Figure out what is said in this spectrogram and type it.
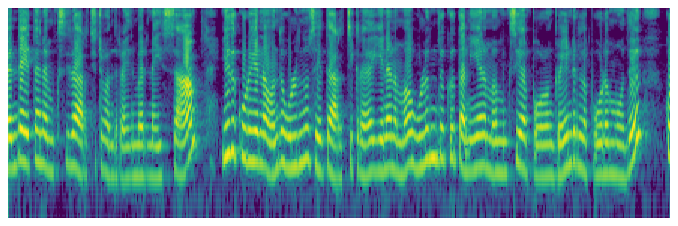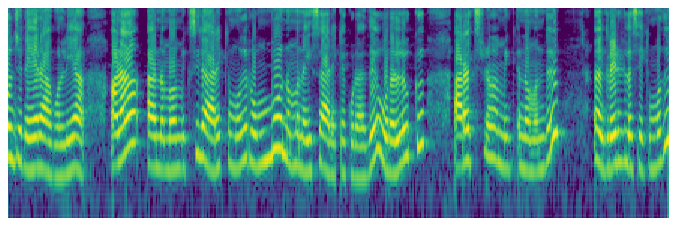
வெந்தயத்தை நான் மிக்சியில் அரைச்சிட்டு வந்துடுறேன். இது மாதிரி நைஸாக இது கூடயே நான் வந்து உளுந்தும் சேர்த்து அரைச்சிக்கிறேன். ஏன்னா நம்ம உளுந்துக்கு தனியாக நம்ம மிக்சியில் போ கிரைண்டரில் போடும் போது கொஞ்சம் நேரம் ஆகும் இல்லையா? ஆனால் நம்ம மிக்சியில் அரைக்கும் போது ரொம்ப நம்ம நைஸாக அரைக்கக்கூடாது. ஓரளவுக்கு அரைச்சிட்டு நம்ம மிக் நம்ம வந்து கிரைண்டரில் சேர்க்கும் போது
